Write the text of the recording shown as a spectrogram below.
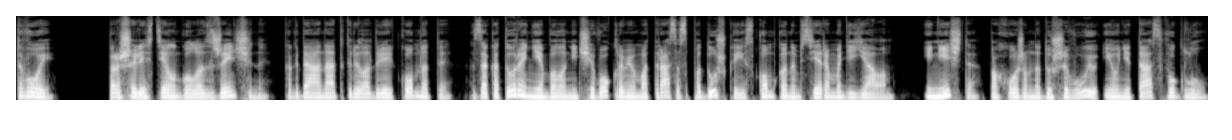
Твой, прошелестел голос женщины, когда она открыла дверь комнаты, за которой не было ничего, кроме матраса с подушкой и скомканным серым одеялом, и нечто, похожим на душевую и унитаз в углу.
